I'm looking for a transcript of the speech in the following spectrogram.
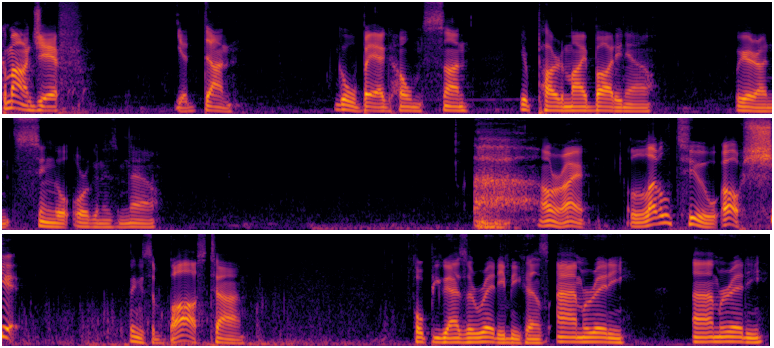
Come on, Jeff. You're done. Go back home, son. You're part of my body now. We are a single organism now. All right. Level 2. Oh, shit. I think it's a boss time. Hope you guys are ready because I'm ready. I'm ready.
